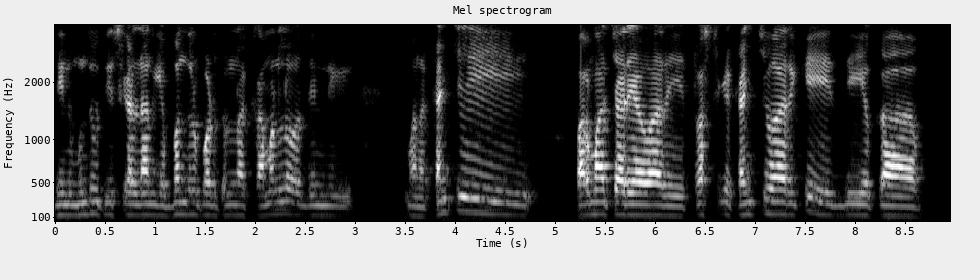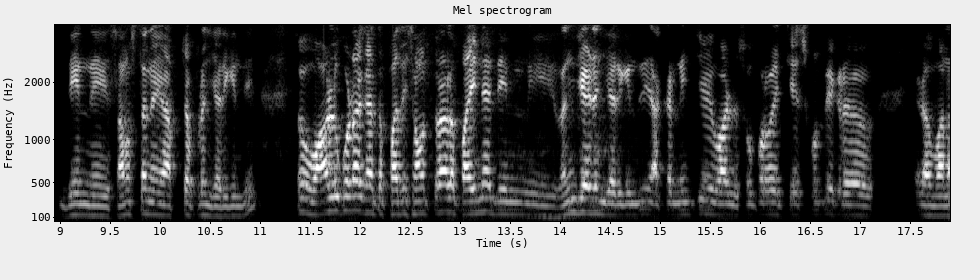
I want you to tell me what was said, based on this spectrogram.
దీన్ని ముందుకు తీసుకెళ్ళడానికి ఇబ్బందులు పడుతున్న క్రమంలో దీన్ని మన కంచి పరమాచార్య వారి ట్రస్ట్కి కంచి వారికి దీ యొక్క దీన్ని సంస్థని అప్పచెప్పడం జరిగింది. సో వాళ్ళు కూడా గత పది సంవత్సరాల పైనే దీన్ని రన్ చేయడం జరిగింది. అక్కడి నుంచి వాళ్ళు సూపర్వైజ్ చేసుకుంటూ ఇక్కడ ఇక్కడ మన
